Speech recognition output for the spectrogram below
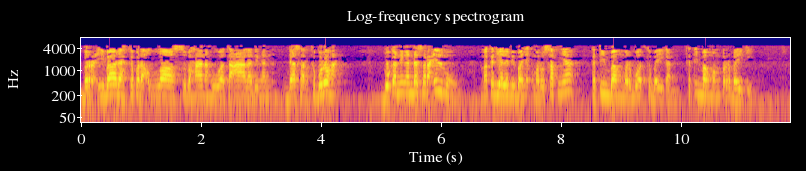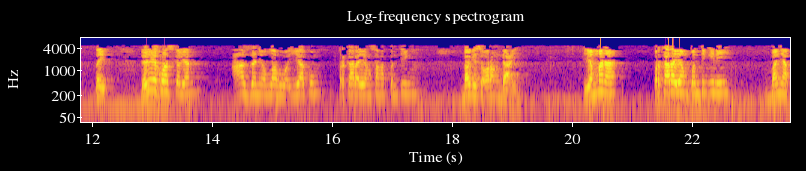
beribadah kepada Allah Subhanahu wa taala dengan dasar kebodohan, bukan dengan dasar ilmu, maka dia lebih banyak merusaknya ketimbang berbuat kebaikan, ketimbang memperbaiki. Baik. Dari ikhwan sekalian, azani Allah wa iyyakum, perkara yang sangat penting bagi seorang dai. Yang mana perkara yang penting ini banyak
